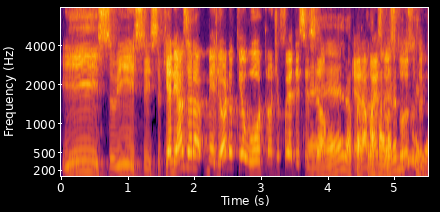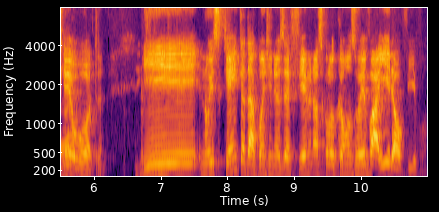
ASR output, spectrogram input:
Isso, isso, isso. Que aliás era melhor do que o outro, onde foi a decisão. Era, era mais gostoso do que o outro. E no esquenta da Band News FM nós colocamos o Evair ao vivo.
